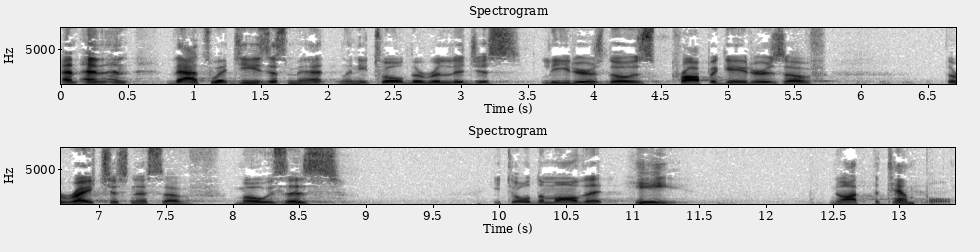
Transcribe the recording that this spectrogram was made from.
And, and, and that's what Jesus meant when he told the religious leaders, those propagators of the righteousness of Moses, he told them all that he, not the temple,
